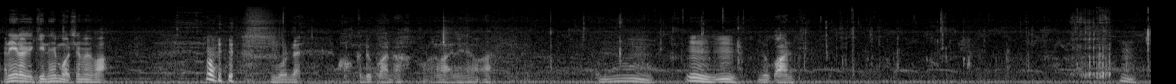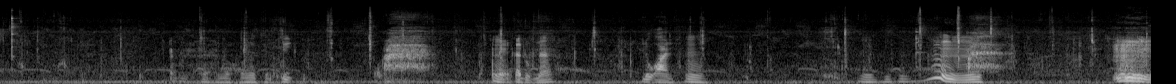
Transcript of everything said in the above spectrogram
อันนี้เราจะกินให้หมดใช่ไหมพ่อหมดเลยอ๋อกระดูกอ่อนอะของอร่อยเลยนะอะอืมอืมอืมกระดูกอ่อนโอ้โหถึงที่เนี่ยกระดูกนะกระดูกอ่อนอืมอืม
